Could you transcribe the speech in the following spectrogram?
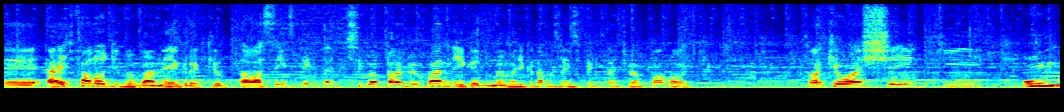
É, a gente falou de Viúva Negra que eu tava sem expectativa para Viúva Negra, do mesmo jeito que eu tava sem expectativa para Loki. Só que eu achei que um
